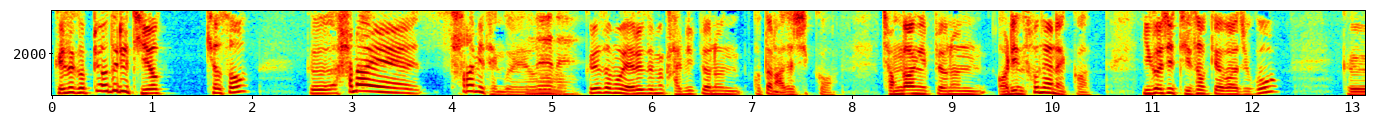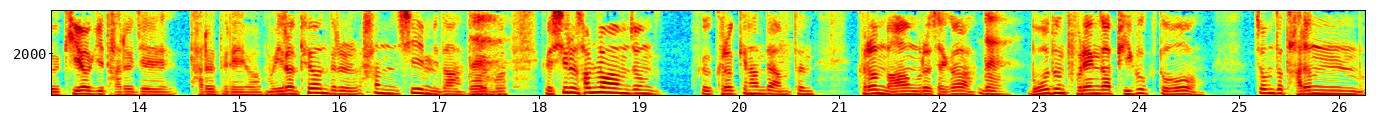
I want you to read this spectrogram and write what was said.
그래서 그 뼈들이 뒤엉켜서 그 하나의 사람이 된 거예요. 네네. 그래서 뭐 예를 들면 갈비뼈는 어떤 아저씨 거, 정강이 뼈는 어린 소년의 것. 이것이 뒤섞여 가지고 그 기억이 다르제 다르더래요. 뭐 이런 표현들을 한 시입니다. 네. 뭐그 시를 설명하면 좀 그 그렇긴 한데 아무튼 그런 마음으로 제가 네. 모든 불행과 비극도 좀 더 다른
